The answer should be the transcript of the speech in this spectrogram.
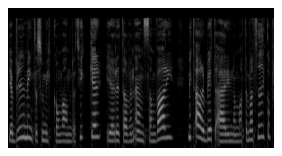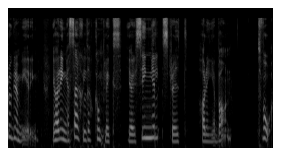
Jag bryr mig inte så mycket om vad andra tycker, jag är lite av en ensamvarg. Mitt arbete är inom matematik och programmering. Jag har inga särskilda komplex, jag är singel, straight, har inga barn. 2.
